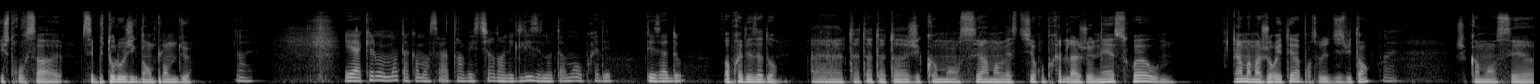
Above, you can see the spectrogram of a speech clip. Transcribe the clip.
Et je trouve ça, euh, c'est plutôt logique dans le plan de Dieu. Et à quel moment tu as commencé à t'investir dans l'église et notamment auprès des, des ados Auprès des ados. Euh, j'ai commencé à m'investir auprès de la jeunesse, ouais, ou Ah, ma majorité à partir de 18 ans. Ouais. J'ai commencé. euh,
